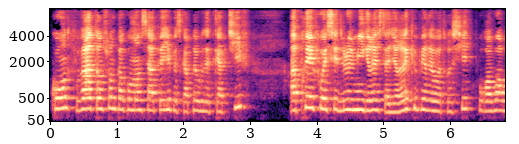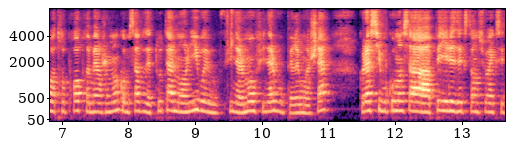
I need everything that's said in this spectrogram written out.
contre. Faut faire attention de ne pas commencer à payer parce qu'après vous êtes captif. Après, il faut essayer de le migrer, c'est-à-dire récupérer votre site pour avoir votre propre hébergement. Comme ça, vous êtes totalement libre et finalement, au final, vous paierez moins cher. Que là, si vous commencez à payer les extensions, etc.,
